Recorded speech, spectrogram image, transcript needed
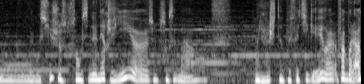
ou même aussi, je sens aussi de l'énergie. euh, J'ai l'impression que ça m'a... Voilà, j'étais un peu fatiguée. Enfin voilà.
